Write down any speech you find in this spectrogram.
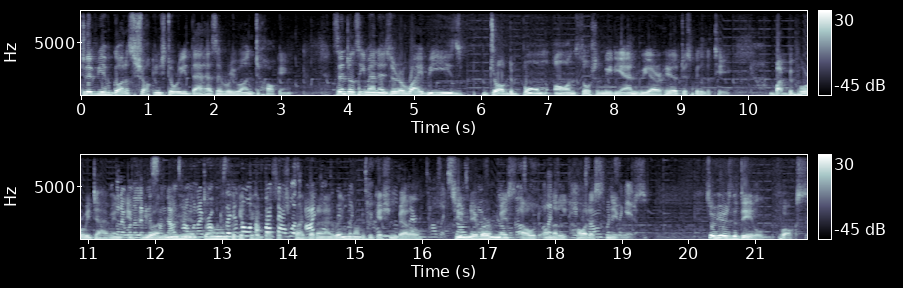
Today we have got a shocking story that has everyone talking. Central Cee manager YB's dropped a bomb on social media and we are here to spill the tea. But before we dive in, That I wanna if you are new here, when I grow up, don't because I forget to what hit the that fuck that was. subscribe I button and ring the notification bell American towns like so you never miss out on the hottest Towns when it's like news. So here's the deal, folks.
